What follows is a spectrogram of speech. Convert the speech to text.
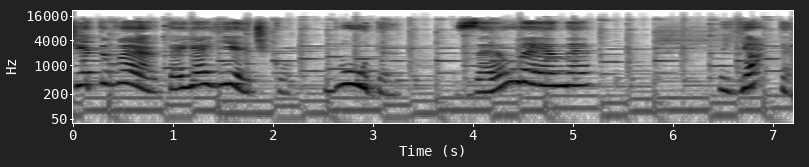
Четверте яєчко буде зелене. П'яте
